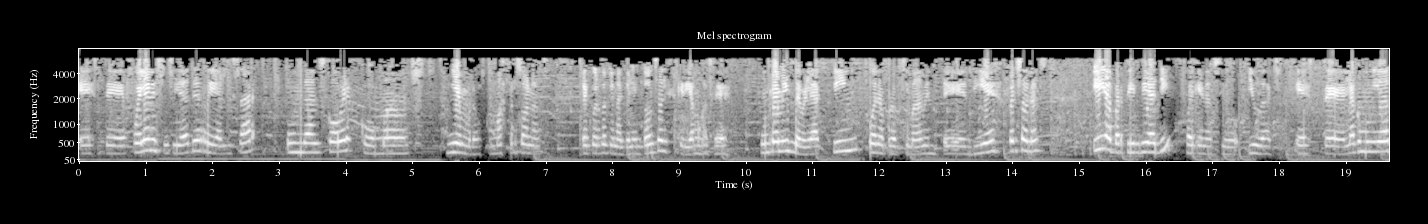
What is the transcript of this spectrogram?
este, fue la necesidad de realizar un dance cover con más miembros, con más personas. Recuerdo que en aquel entonces queríamos hacer un remix de Blackpink con aproximadamente 10 personas y a partir de allí fue que nació Udax. Este, la comunidad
